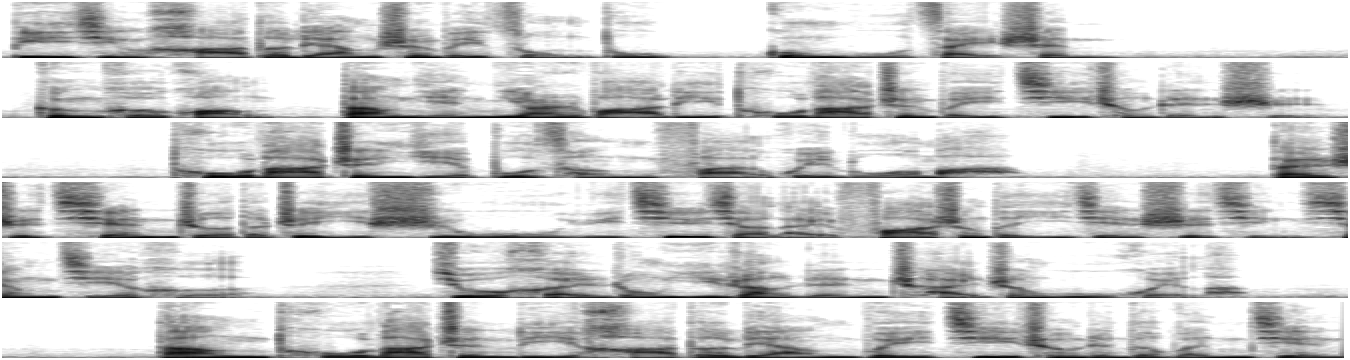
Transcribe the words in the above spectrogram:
毕竟哈德良身为总督，公务在身。更何况当年尼尔瓦利图拉真为继承人时，图拉真也不曾返回罗马。但是前者的这一失误与接下来发生的一件事情相结合。就很容易让人产生误会了。当图拉真立哈德良为继承人的文件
